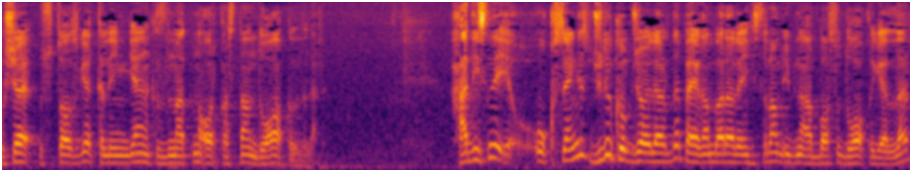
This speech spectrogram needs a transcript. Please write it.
O'sha ustozga qilingan xizmatni orqasidan duo qildilar. Hadisni o'qisangiz juda ko'p joylarda payg'ambar alayhissalom Ibn Abbosni duo qilganlar,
